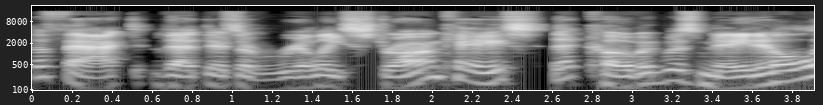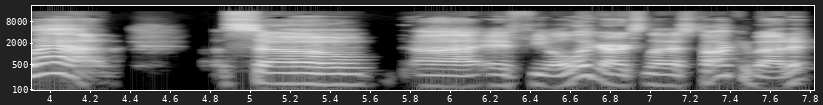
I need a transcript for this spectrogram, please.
the fact that there's a really strong case that COVID was made in a lab. So uh, if the oligarchs let us talk about it,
